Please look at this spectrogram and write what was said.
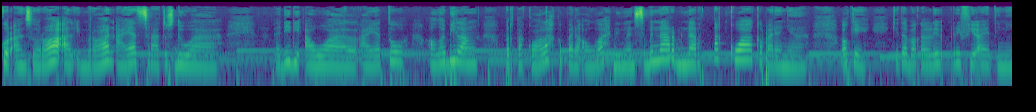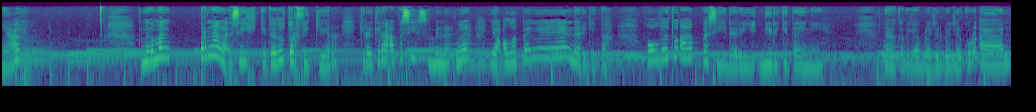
Quran Surah Al-Imran ayat 102. Tadi di awal ayat tuh Allah bilang, bertakwalah kepada Allah dengan sebenar-benar takwa kepadanya. Oke, kita bakal review ayat ini ya. Teman-teman, pernah nggak sih kita tuh terpikir kira-kira apa sih sebenarnya yang Allah pengen dari kita? Allah tuh apa sih dari diri kita ini? Nah, ketika belajar-belajar Quran,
